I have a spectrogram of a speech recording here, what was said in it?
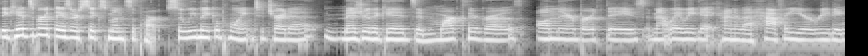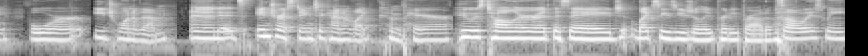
The kids' birthdays are six months apart. So we make a point to try to measure the kids and mark their growth on their birthdays. And that way we get kind of a half a year reading for each one of them. And it's interesting to kind of like compare who is taller at this age. Lexi's usually pretty proud of It's always me.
